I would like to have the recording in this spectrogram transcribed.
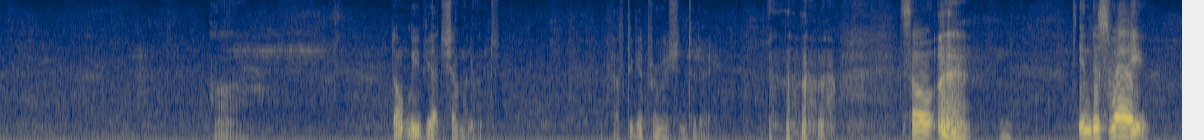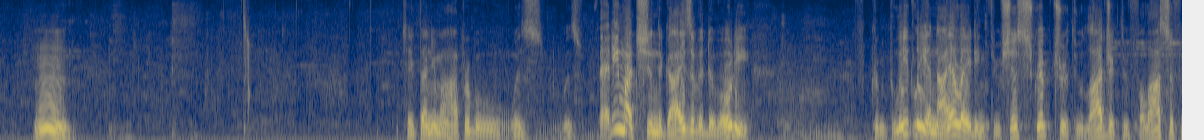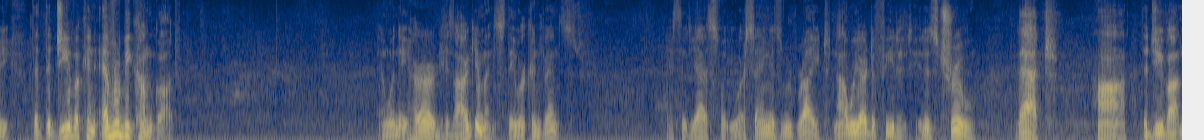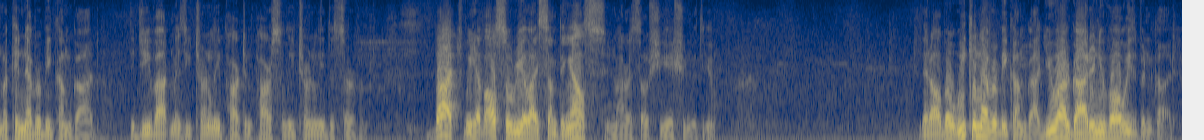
Huh. Don't leave yet, Shamanand You have to get permission today. so, in this way, mm, Chaitanya Mahaprabhu was was very much in the guise of a devotee, completely annihilating through scripture, through logic, through philosophy, that the jiva can ever become God. And when they heard his arguments, they were convinced. They said, Yes, what you are saying is right. Now we are defeated. It is true that ah, the Jivatma can never become God. The Jivatma is eternally part and parcel, eternally the servant. But we have also realized something else in our association with you. That although we can never become God, you are God and you've always been God.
